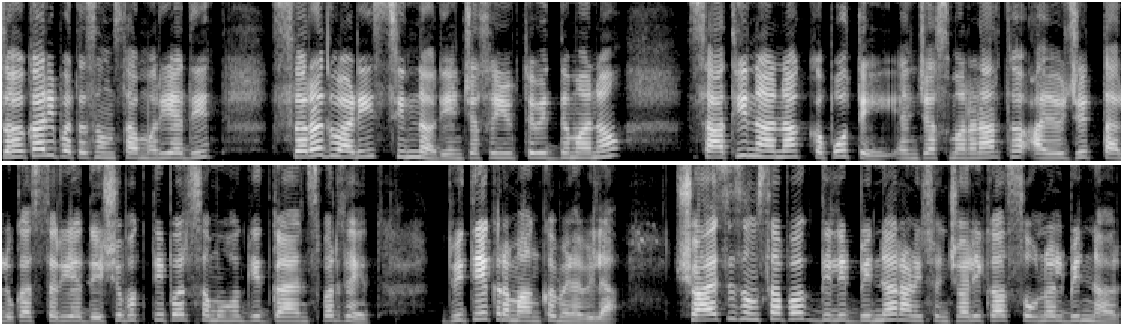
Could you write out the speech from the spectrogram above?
सहकारी पतसंस्था मर्यादित सरदवाडी सिन्नर यांच्या संयुक्त विद्यमानं साथी नाना कपोते यांच्या स्मरणार्थ आयोजित तालुकास्तरीय देशभक्तीपर समूह गीत गायन स्पर्धेत द्वितीय क्रमांक मिळविला. शाळेचे संस्थापक दिलीप बिन्नर आणि संचालिका सोनल बिन्नर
